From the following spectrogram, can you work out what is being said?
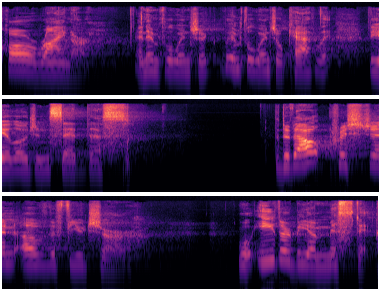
Karl Rahner, an influential Catholic theologian, said this The devout Christian of the future will either be a mystic,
